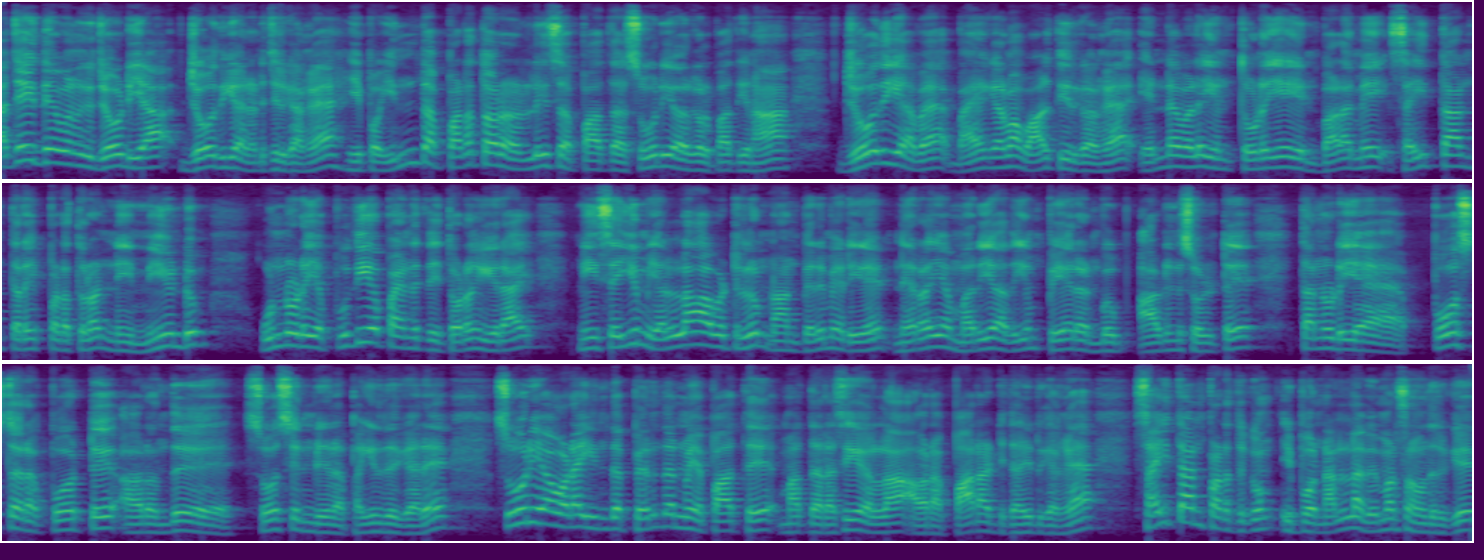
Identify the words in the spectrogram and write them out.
அஜய் தேவனுக்கு ஜோடியாக ஜோதிகா நடிச்சிருக்காங்க. இப்போ இந்த படத்தோட ரிலீஸை பார்த்த சூரிய அவர்கள் பார்த்தீங்கன்னா ஜோதிகாவை பயங்கரமாக வாழ்த்தியிருக்காங்க. என்ன வேலை என் துணையே என் பலமே சைத்தான் திரைப்படத்துடன் நீ மீண்டும் உன்னுடைய புதிய பயணத்தை தொடங்குகிறாய். நீ செய்யும் எல்லாவற்றிலும் நான் பெருமையடைகிறேன். நிறைய மரியாதையும் பேரன்பும் அப்படின்னு சொல்லிட்டு தன்னுடைய போஸ்டரை போட்டு அவர் வந்து சோசியல் மீடியாவில் பகிர்ந்திருக்காரு. சூர்யாவோட இந்த பெருந்தன்மையை பார்த்து மற்ற ரசிகர்கள்லாம் அவரை பாராட்டி தள்ளிட்டு இருக்காங்க சைத்தான் படத்துக்கும் இப்போ நல்ல விமர்சனம் வந்திருக்கு.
